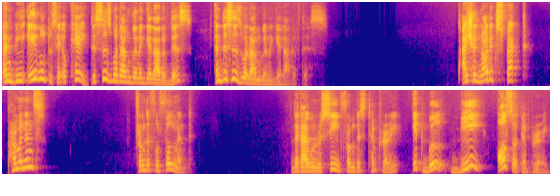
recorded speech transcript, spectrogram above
and be able to say, okay, this is what I'm going to get out of this, and this is what I'm going to get out of this. I should not expect permanence from the fulfillment that I will receive from this temporary. It will be also temporary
